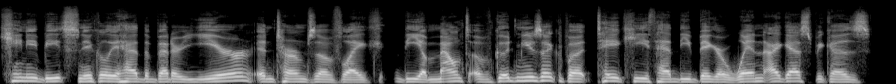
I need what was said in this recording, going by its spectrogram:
Kenny Beats sneakily had the better year in terms of like the amount of good music, but Tay Keith had the bigger win, I guess, because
